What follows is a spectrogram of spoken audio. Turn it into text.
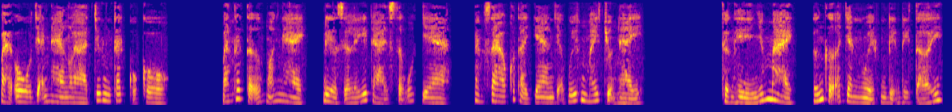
bài ô giải nàng là chức trách của cô. Bản thái tử mỗi ngày đều xử lý đại sự quốc gia, làm sao có thời gian giải quyết mấy chuyện này. Thường Hì nhớ mày, hướng cửa danh nguyệt điện đi tới.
